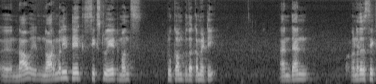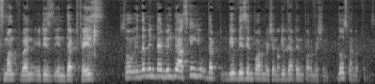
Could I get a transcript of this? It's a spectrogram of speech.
uh, now it normally takes six to eight months to come to the committee and then okay. another six months when it is in that phase so in the meantime we'll be asking you that give this information okay. give that information those kind of things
